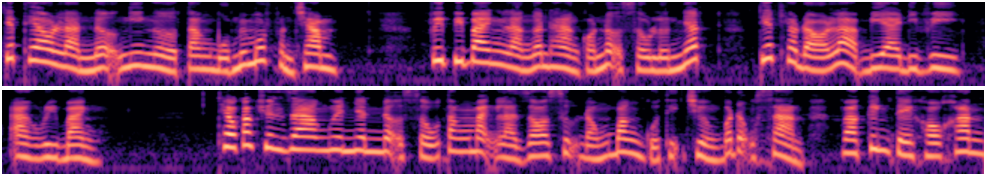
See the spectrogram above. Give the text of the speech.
tiếp theo là nợ nghi ngờ tăng 41%. VPBank là ngân hàng có nợ xấu lớn nhất, tiếp theo đó là BIDV, Agribank. Theo các chuyên gia, nguyên nhân nợ xấu tăng mạnh là do sự đóng băng của thị trường bất động sản và kinh tế khó khăn,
